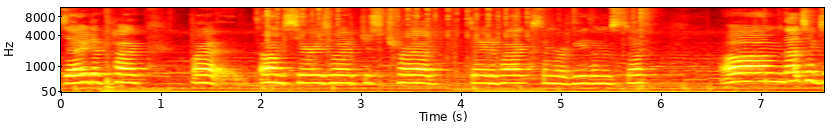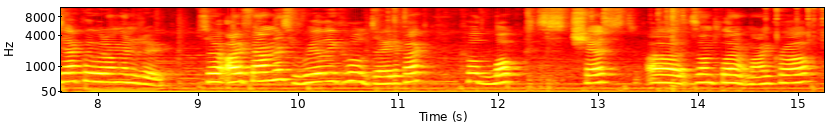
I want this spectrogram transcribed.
data pack, or, um, series where I just try out data packs and review them and stuff. Um, that's exactly what I'm gonna do. So I found this really cool data pack called Locked Chest. Uh, it's on Planet Minecraft.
